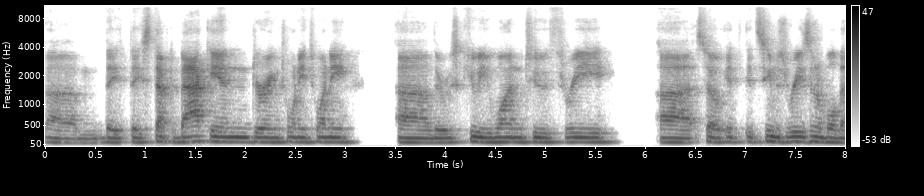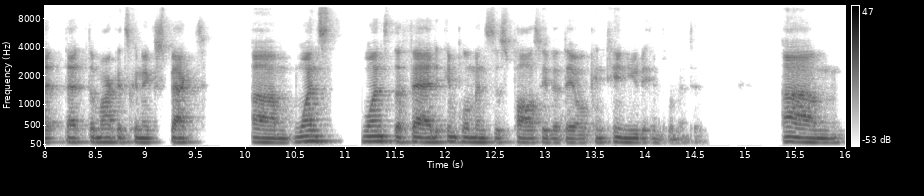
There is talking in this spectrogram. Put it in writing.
um, they they stepped back in during 2020. Uh, there was QE one, two, three. Uh, so it, it seems reasonable that that the market's going to expect um, once once the Fed implements this policy that they will continue to implement it. Um,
